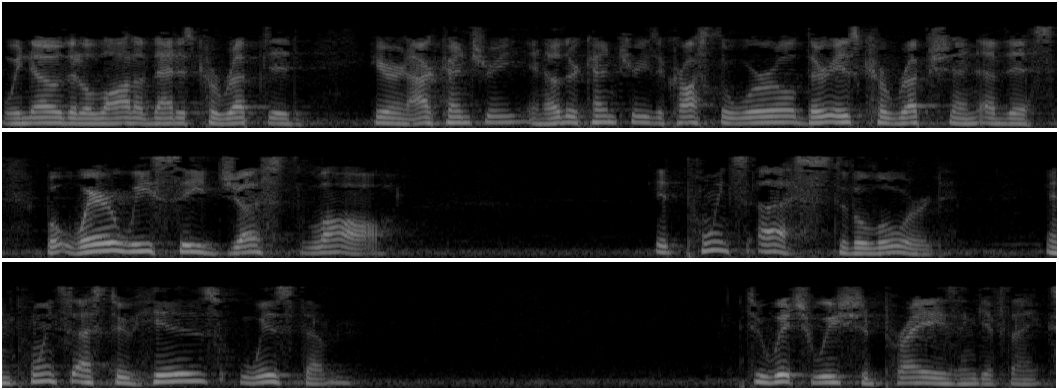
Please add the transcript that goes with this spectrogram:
we know that a lot of that is corrupted here in our country, in other countries, across the world. There is corruption of this. But where we see just law, it points us to the Lord and points us to His wisdom, to which we should praise and give thanks.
